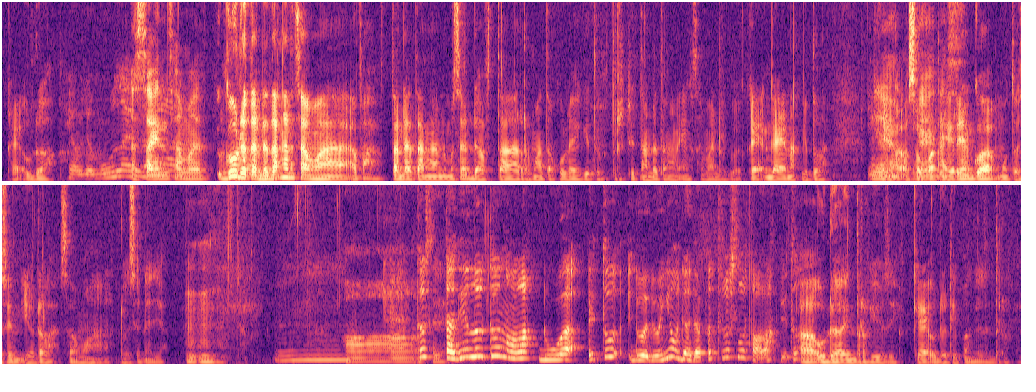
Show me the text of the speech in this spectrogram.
kayak udah Ya udah mulai assign lah. sama gue udah tanda tangan sama apa tanda tangan maksudnya daftar mata kuliah gitu terus ditanda tangan yang sama gue kayak nggak enak gitu lah Iya, nggak sopan iya, akhirnya gue mutusin ya udahlah sama dosen aja Mm-mm. Hmm. Oh, Terus oke. tadi lu tuh nolak dua itu dua-duanya udah dapet terus lu tolak gitu? Eh, udah interview sih kayak udah dipanggil interview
